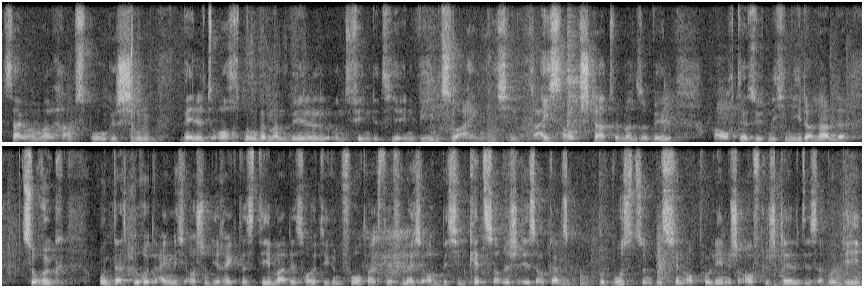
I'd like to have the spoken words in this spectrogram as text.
sagen wir mal, habsburgischen Weltordnung, wenn man will, und findet hier in Wien zur eigentlichen Reichshauptstadt, wenn man so will, auch der südlichen Niederlande zurück. Und das berührt eigentlich auch schon direkt das Thema des heutigen Vortrags, der vielleicht auch ein bisschen ketzerisch ist, auch ganz bewusst so ein bisschen auch polemisch aufgestellt ist, aber die,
